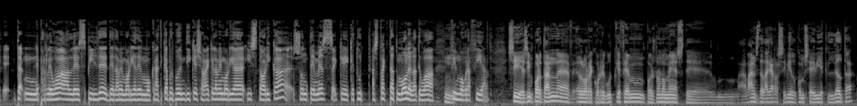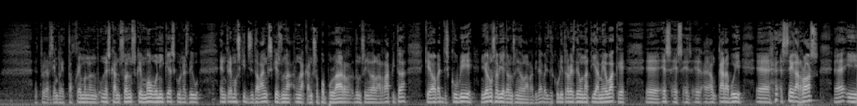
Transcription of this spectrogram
Eh, ne parleu a l'espill de, de la memòria democràtica, però podem dir que això, eh, que la memòria històrica són temes que, que tu has tractat molt en la teua mm. filmografia. Sí, és important eh, el recorregut que fem pues, no només de, abans de la Guerra Civil, com se vivia al Delta, per exemple, toquem una, unes cançons que molt boniques, que una es diu Entre mosquits i tabancs, que és una, una cançó popular d'un senyor de la Ràpita, que jo vaig descobrir, jo no sabia que era un senyor de la Ràpita, eh? vaig descobrir a través d'una tia meva que eh, és, és, és, és, encara avui eh, sega arròs, eh, i,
